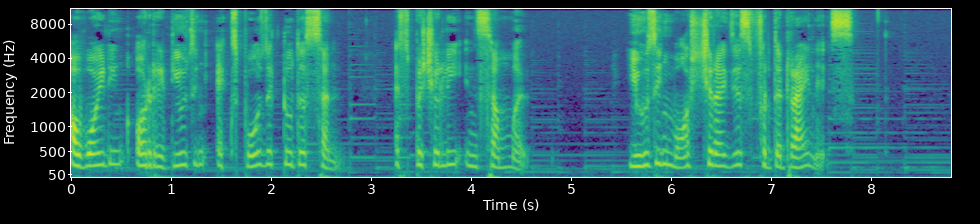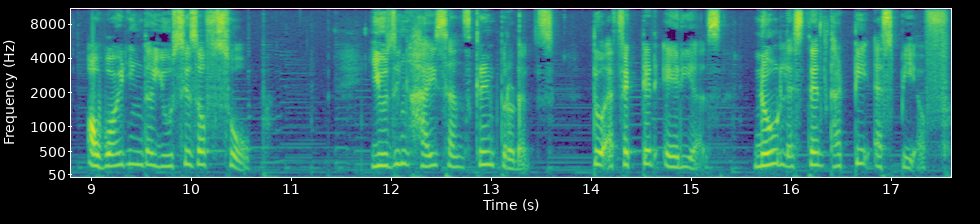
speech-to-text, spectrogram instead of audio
avoiding or reducing exposure to the sun, especially in summer, using moisturizers for the dryness, avoiding the uses of soap, using high sunscreen products to affected areas no less than 30 SPF.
